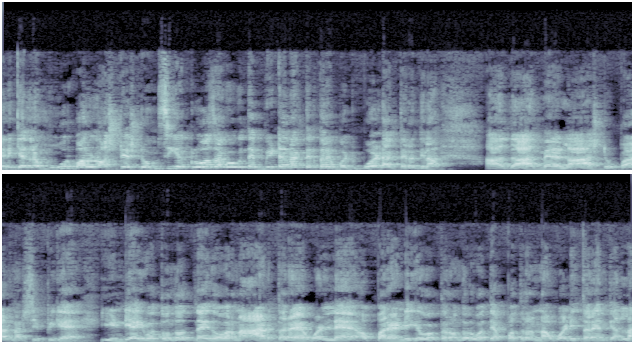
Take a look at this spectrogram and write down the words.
ಏನಕ್ಕೆ ಅಂದ್ರೆ ಮೂರು ಬಾಲ್ನು ಅಷ್ಟೇ ಸ್ಟಂಪ್ಸಿಗೆ ಕ್ಲೋಸ್ ಆಗಿ ಹೋಗುತ್ತೆ ಬೀಟನ್ ಆಗ್ತಿರ್ತಾರೆ ಬಟ್ ಬೋಲ್ಡ್ ಆಗ್ತಾ ಇರೋದಿಲ್ಲ. ಅದಾದ್ಮೇಲೆ ಲಾಸ್ಟ್ ಪಾರ್ಟ್ನರ್ಶಿಪ್ಪಿಗೆ ಇಂಡಿಯಾ ಇವತ್ತೊಂದು ಹದಿನೈದು ಓವರ್ನ ಆಡ್ತಾರೆ. ಒಳ್ಳೆ ಅಪ್ಪರ್ ಹ್ಯಾಂಡಿಗೆ ಹೋಗ್ತಾರೆ, ಒಂದು ಅರವತ್ತು ಎಪ್ಪತ್ತು ರನ್ನ ಹೊಡಿತಾರೆ ಅಂತ ಎಲ್ಲ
